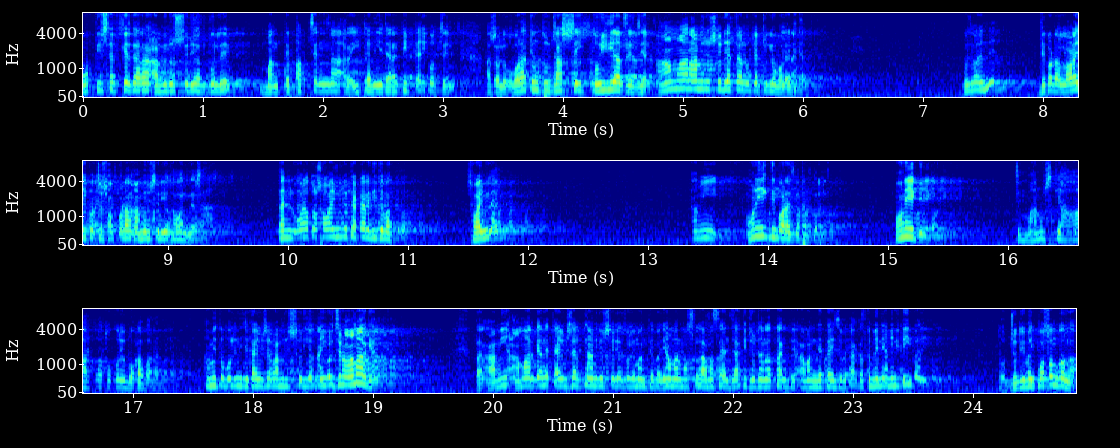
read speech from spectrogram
মুফতি সাহেবকে যারা আমিরুল শরিয়াত বলে মানতে পারছেন না, আর এইটা নিয়ে যারা টিটকারি করছেন, আসলে ওরা কিন্তু যার সেই তৈরি আছে যে আমার আমিরুল শরিয়াতটা লোকে টিকে বলে না কেন বুঝতে পারেন যে কটা লড়াই করছে সবকটা আমিরুল শরিয়াত হওয়ার নেশা। তাহলে ওরা তো সবাই মিলে টাকা দিতে পারতো সবাই মিলে আমি অনেকদিন পরে যেটা করলাম, অনেকদিন পরে, যে মানুষকে আর কত করে বোকা বানাবে? আমি তো বলি যে কাইম সাহেব আমি শরীর আমি বলছিলাম, আমার জ্ঞান। তার আমি আমার জ্ঞানে কাইম সাহেবকে আমি শরীর বলে মানতে পারি। আমার মশলা মাসায় যা কিছু জানা থাকবে, আমার নেতা হিসেবে টাকা মেনে আমি নিতেই পারি। তোর যদি ভাই পছন্দ না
